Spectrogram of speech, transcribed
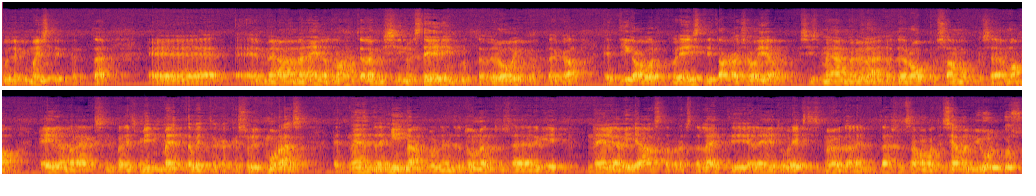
kuidagi mõistlik, et me oleme näinud, vahet ei ole, mis investeeringute või loogikatega, et iga kord, kui Eesti tagasi hoiab, siis me jääme ülejäänud Euroopas sammukese maha. eile ma rääkisin päris mitme ettevõtjaga, kes olid mures et nende hinnangul, nende tunnetuse järgi nelja-viie aasta pärast on Läti ja Leedu Eestist mööda läinud, täpselt samamoodi, seal on julgus,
